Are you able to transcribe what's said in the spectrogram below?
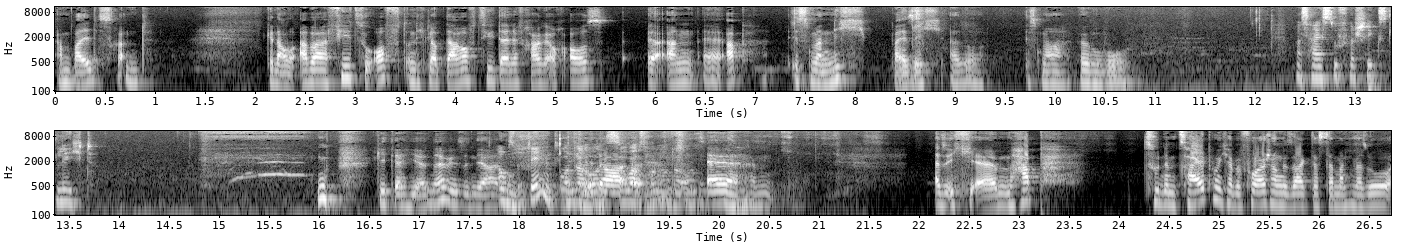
am Waldesrand. Genau, aber viel zu oft, und ich glaube, darauf zielt deine Frage auch aus, äh, an, äh, ab, ist man nicht bei sich. Also ist mal irgendwo. Was heißt, du verschickst Licht? Geht ja hier, ne? Wir sind ja unbedingt unter uns, da, sowas von unter uns. Ähm, also ich ähm, habe zu einem Zeitpunkt, ich habe vorher schon gesagt, dass da manchmal so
